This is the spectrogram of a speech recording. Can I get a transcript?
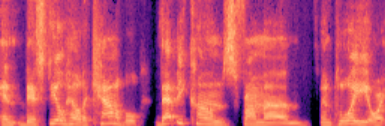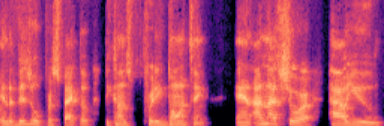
and they're still held accountable, that becomes from um, employee or individual perspective becomes pretty daunting. And I'm not sure how you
